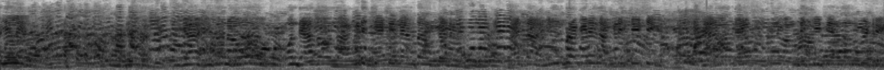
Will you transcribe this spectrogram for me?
ಇಲ್ಲಿ. ಈಗ ಇದು ನಾವು ಒಂದು ಯಾವ್ದೋ ಒಂದು ಅಂಗಡಿ ಚೀಟಿನೇ ಅಂತ ಅಂದ್ಕೊಂಡ್ರಿ ಆಯ್ತಾ? ನಿಮ್ ಪ್ರಕಾರ ಇದು ಅಂಗಡಿ ಚೀಟಿ ಯಾರೋ ಒಂದ್ ಹೇಳ್ಬಿಟ್ರು ನೀವು ಅಂಗಡಿ ಚೀಟಿ ಅಂತ ಅಂದ್ಬಿಟ್ರಿ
